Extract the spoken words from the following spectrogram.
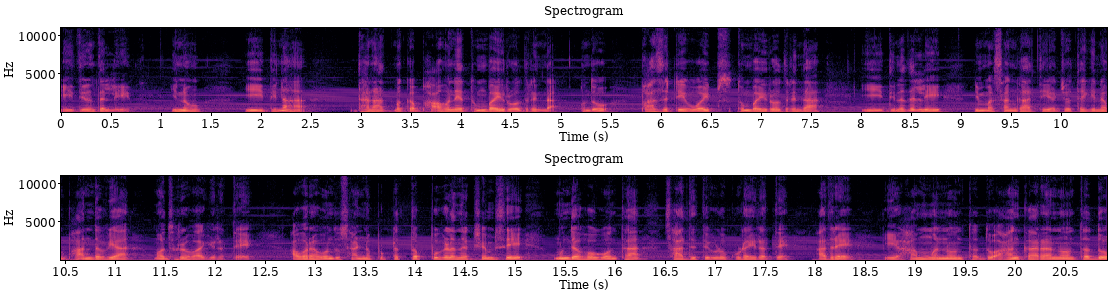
ಈ ದಿನದಲ್ಲಿ. ಇನ್ನು ಈ ದಿನ ಧನಾತ್ಮಕ ಭಾವನೆ ತುಂಬ ಇರೋದರಿಂದ, ಒಂದು ಪಾಸಿಟಿವ್ ವೈಬ್ಸ್ ತುಂಬ ಇರೋದರಿಂದ ಈ ದಿನದಲ್ಲಿ ನಿಮ್ಮ ಸಂಗಾತಿಯ ಜೊತೆಗಿನ ಬಾಂಧವ್ಯ ಮಧುರವಾಗಿರುತ್ತೆ. ಅವರ ಒಂದು ಸಣ್ಣ ಪುಟ್ಟ ತಪ್ಪುಗಳನ್ನು ಕ್ಷಮಿಸಿ ಮುಂದೆ ಹೋಗುವಂಥ ಸಾಧ್ಯತೆಗಳು ಕೂಡ ಇರುತ್ತೆ. ಆದರೆ ಈ ಹಮ್ ಅನ್ನುವಂಥದ್ದು, ಅಹಂಕಾರ ಅನ್ನುವಂಥದ್ದು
